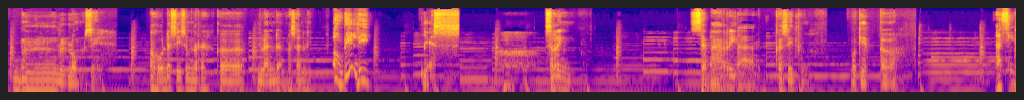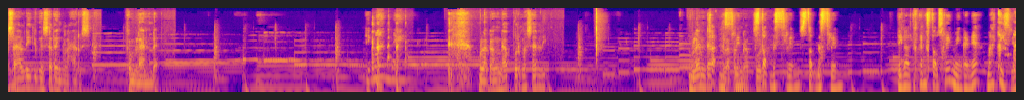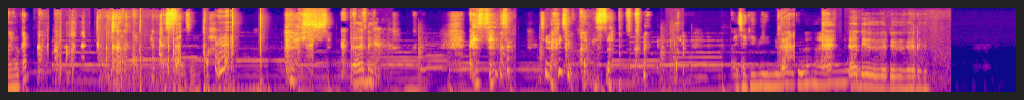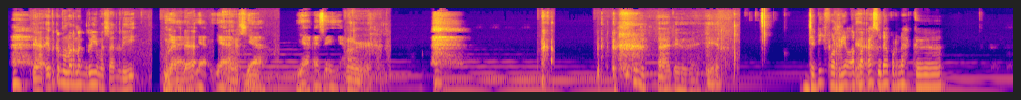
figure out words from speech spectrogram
hmm, belum sih. Oh udah sih sebenarnya ke Belanda Mas Adli. oh really Yes. Sering Setiap hari. Ke situ. Begitu. asli Mas Adli juga sering lah harus ke Belanda. di mana Belakang dapur Mas Adli. Belanda stop belakang stream dapur. stop the stream stop the stream tinggal tekan stop streaming kan ya mati streaming kan kesel sumpah Aduh. kesel sumpah kesel gak jadi minum Tuhan Aduh, aduh, aduh. ya itu kan luar negeri Mas Adli. Belanda. ya ya Iya ya ya kasihnya Hmm. Aduh, anjir. jadi for real Ya. apakah sudah pernah ke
